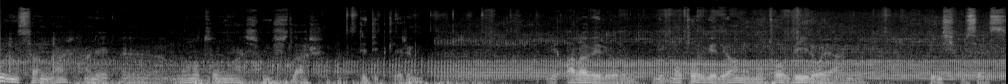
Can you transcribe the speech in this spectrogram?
Bu insanlar hani e, monotonlaşmışlar dediklerim bir ara veriyorum. Bir motor geliyor ama motor değil o yani. Değişik bir ses.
